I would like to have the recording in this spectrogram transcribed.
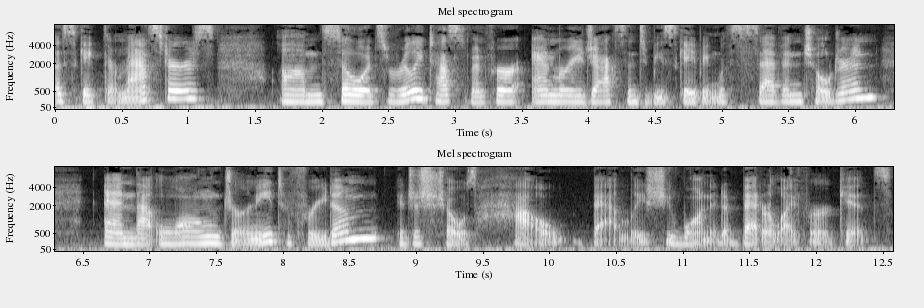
escape their masters. Um, so it's really testament for Anne Marie Jackson to be escaping with seven children and that long journey to freedom. It just shows how badly she wanted a better life for her kids.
